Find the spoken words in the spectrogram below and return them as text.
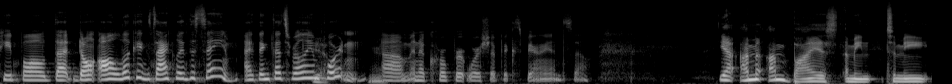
people that don't all look exactly the same. I think that's really important um, in a corporate worship experience. So Yeah, I'm I'm biased. I mean, to me,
